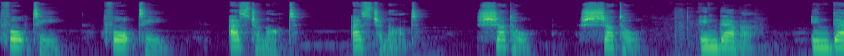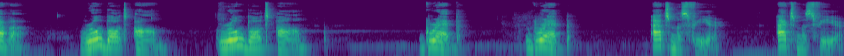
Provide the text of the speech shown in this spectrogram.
forty, forty, astronaut, astronaut, shuttle shuttle, endeavor, endeavor, robot arm, robot arm, grab, grab, atmosphere, atmosphere,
